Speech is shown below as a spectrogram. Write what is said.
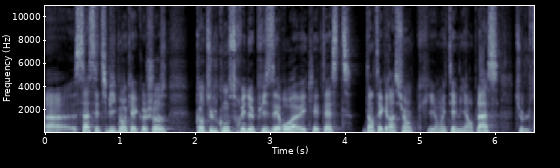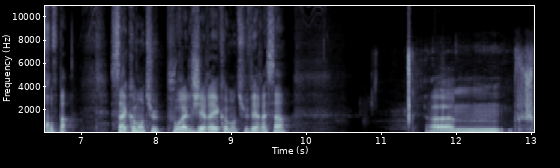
Euh, ça, c'est typiquement quelque chose. Quand tu le construis depuis zéro avec les tests d'intégration qui ont été mis en place, tu le trouves pas. Ça, comment tu pourrais le gérer? Comment tu verrais ça? Euh, Je suis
